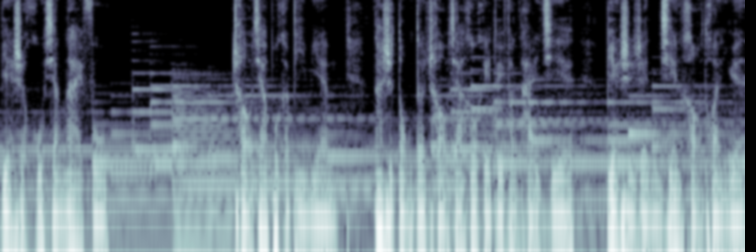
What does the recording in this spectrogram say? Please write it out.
便是互相爱抚。吵架不可避免，但是懂得吵架后给对方台阶，便是人间好团圆。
